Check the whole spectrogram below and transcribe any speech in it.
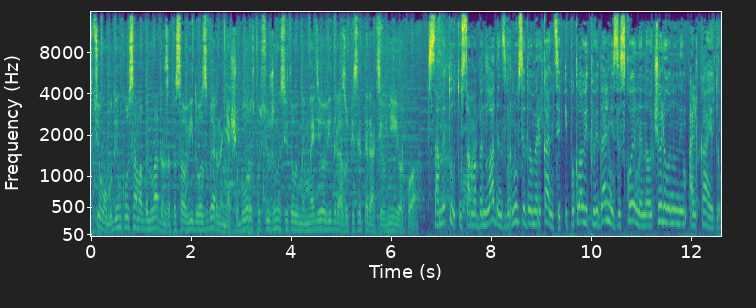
В цьому будинку саме Бен Ладен записав відеозвернення, що було розповсюджено світовими медіа відразу після терактів в Нью-Йорку. Саме тут Усама Бен Ладен звернувся до американців і поклав відповідальність за скоєне на очолювану ним Аль-Каїду.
